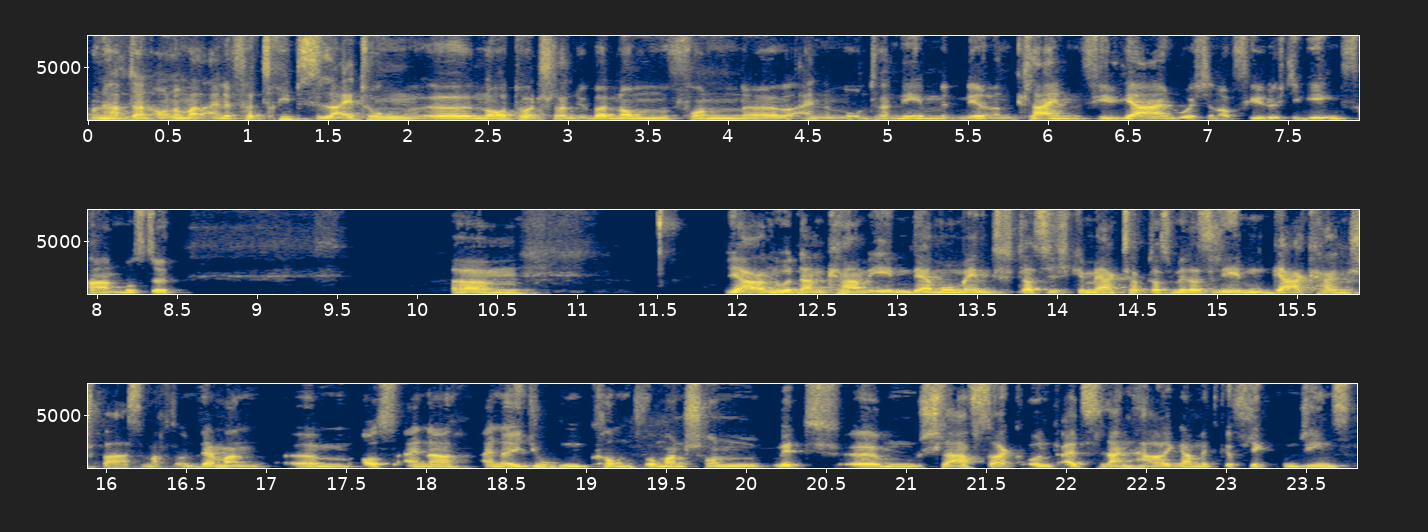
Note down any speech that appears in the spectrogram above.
Und habe dann auch nochmal eine Vertriebsleitung äh, Norddeutschland übernommen von äh, einem Unternehmen mit mehreren kleinen Filialen, wo ich dann auch viel durch die Gegend fahren musste. Ähm, ja, nur dann kam eben der Moment, dass ich gemerkt habe, dass mir das Leben gar keinen Spaß macht. Und wenn man ähm, aus einer, einer Jugend kommt, wo man schon mit ähm, Schlafsack und als Langhaariger mit geflickten Jeans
